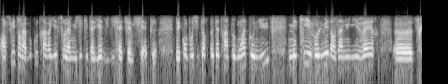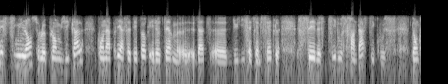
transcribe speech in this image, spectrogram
Ensuite, on a beaucoup travaillé sur la musique italienne du XVIIe siècle, des compositeurs peut-être un peu moins connus, mais qui évoluaient dans un univers euh, très stimulant sur le plan musical, qu'on appelait à cette époque, et le terme euh, date euh, du XVIIe siècle, c'est le stilus fantasticus. Donc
